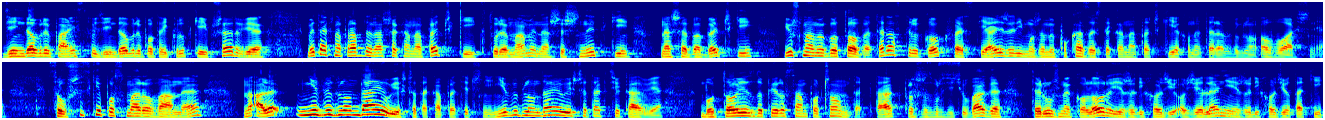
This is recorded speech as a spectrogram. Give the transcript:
Dzień dobry Państwu, dzień dobry po tej krótkiej przerwie. My tak naprawdę nasze kanapeczki, które mamy, nasze sznytki, nasze babeczki, już mamy gotowe. Teraz tylko kwestia, jeżeli możemy pokazać te kanapeczki, jak one teraz wyglądają. O właśnie. Są wszystkie posmarowane, no ale nie wyglądają jeszcze tak apetycznie, nie wyglądają jeszcze tak ciekawie, bo to jest dopiero sam początek, tak? Proszę zwrócić uwagę, te różne kolory, jeżeli chodzi o zielenie, jeżeli chodzi o taki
